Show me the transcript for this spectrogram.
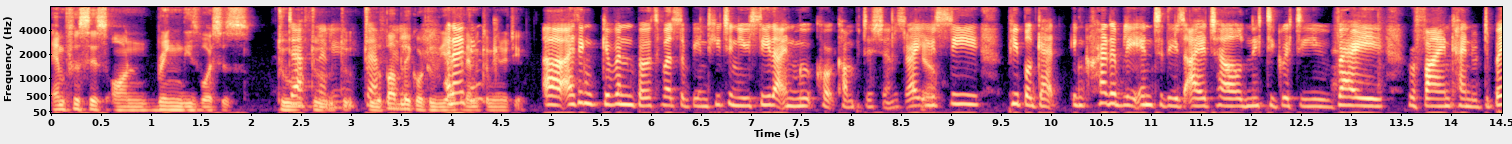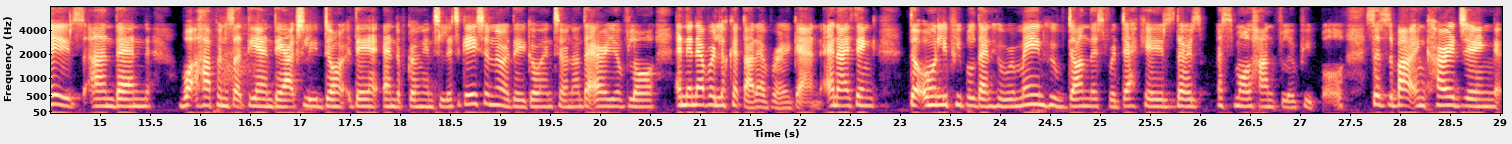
emphasis on bringing these voices to to, Definitely, to, to the public or to the And academic community. Uh, I think given both of us have been teaching, you see that in moot court competitions, right? Yeah. You see people get incredibly into these IHL nitty gritty, very refined kind of debates. And then what happens at the end, they actually don't, they end up going into litigation or they go into another area of law and they never look at that ever again. And I think the only people then who remain who've done this for decades, there's a small handful of people. So it's about encouraging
